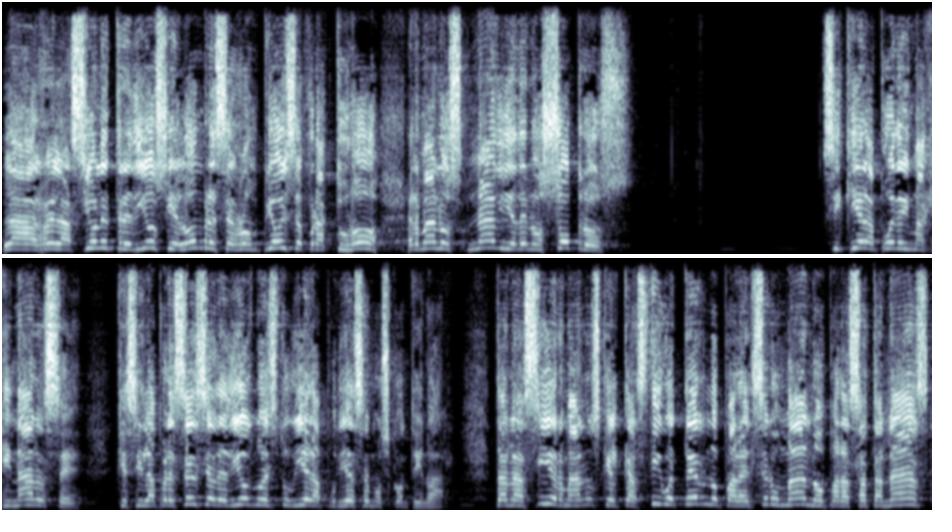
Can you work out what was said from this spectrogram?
La relación entre Dios y el hombre se rompió y se fracturó. Hermanos, nadie de nosotros siquiera puede imaginarse que si la presencia de Dios no estuviera, pudiésemos continuar. Tan así, hermanos, que el castigo eterno para el ser humano, para Satanás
